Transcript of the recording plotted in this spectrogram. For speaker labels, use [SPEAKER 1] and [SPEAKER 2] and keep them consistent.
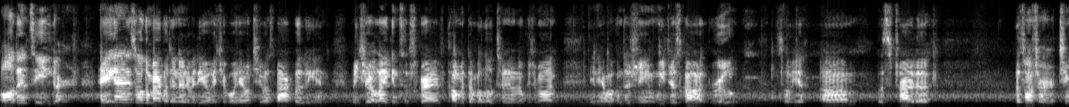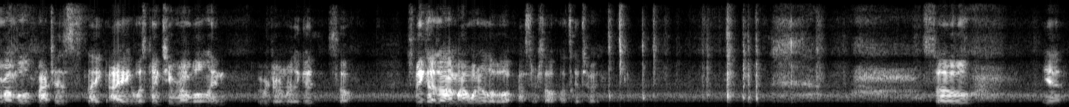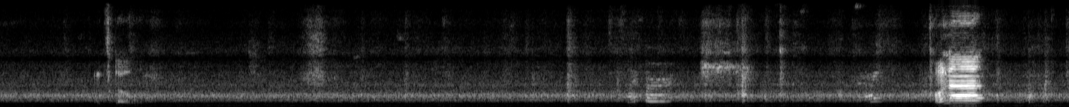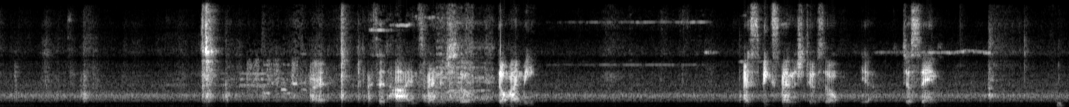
[SPEAKER 1] Oh, didn't see you guys. Hey guys, welcome back with another video. It's your boy El Chivas back with it again. Make sure to like and subscribe, comment down below, turn on notification on. And yeah, welcome to the stream. We just got Root. So yeah, um, let's try to let's watch our Team Rumble matches. Like I was playing Team Rumble and we were doing really good. So just because um I wanted to level up faster. So let's get to it. So yeah, let's go.
[SPEAKER 2] Sniper. Alright.
[SPEAKER 1] Hola. Alright. I said hi in Spanish, so don't mind me. I speak Spanish too, so. Just saying. It.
